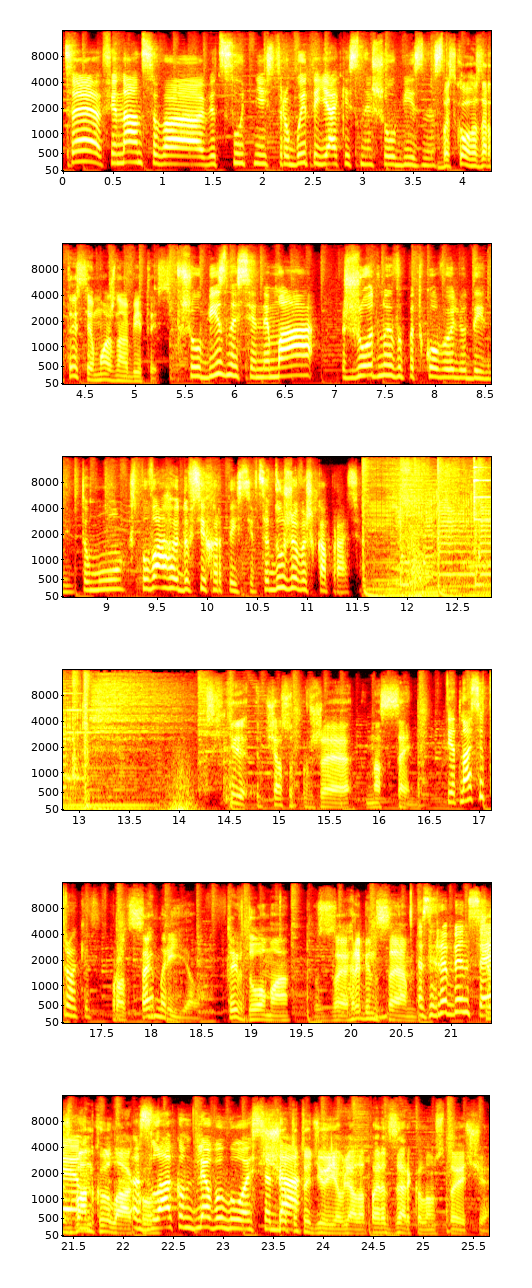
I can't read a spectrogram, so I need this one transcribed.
Це фінансова відсутність робити якісний шоу-бізнес. Без кого з артистів можна обійтись? В шоу-бізнесі нема жодної випадкової людини. Тому з повагою до всіх артистів це дуже важка праця. Скільки часу вже на сцені? 15 років Про це мріяла? Ти вдома з гребінцем з гребінцем, чи з банкою лаку? з лаком для волосся. Що да. ти тоді уявляла перед зеркалом стоячи?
